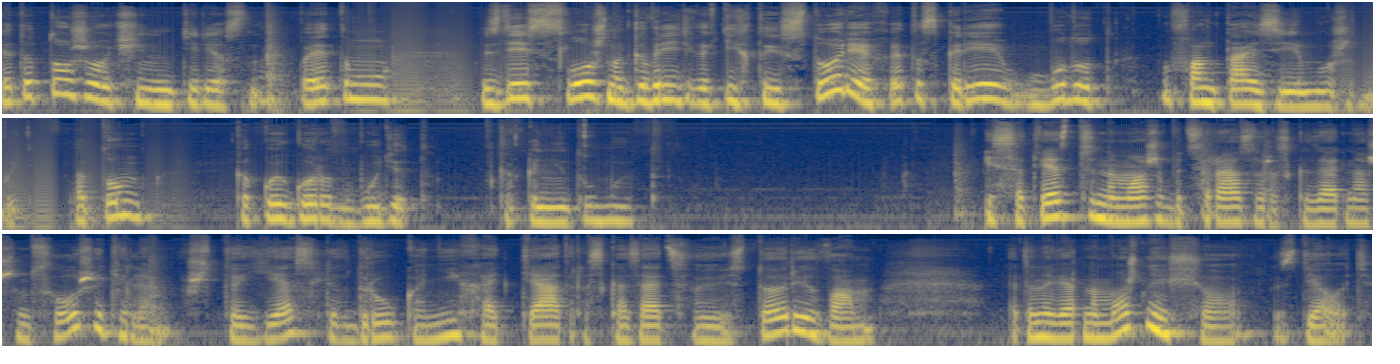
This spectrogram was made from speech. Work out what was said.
это тоже очень интересно. Поэтому здесь сложно говорить о каких-то историях. Это скорее будут ну, фантазии, может быть, о том, какой город будет, как они думают. И, соответственно, может быть, сразу рассказать нашим слушателям, что если вдруг они хотят рассказать свою историю вам, это, наверное, можно еще сделать?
